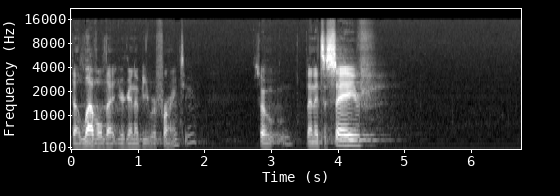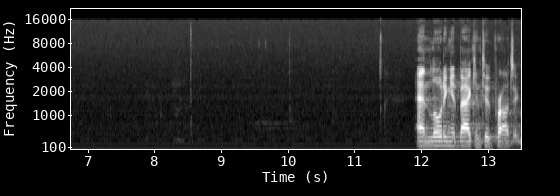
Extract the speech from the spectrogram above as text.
the level that you're going to be referring to. So then it's a save. And loading it back into the project.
